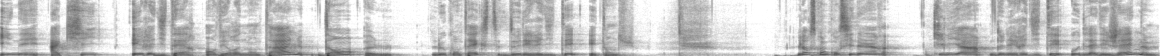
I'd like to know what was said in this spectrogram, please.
inné, acquis, héréditaire, environnemental dans euh, le contexte de l'hérédité étendue? Lorsqu'on considère qu'il y a de l'hérédité au-delà des gènes,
